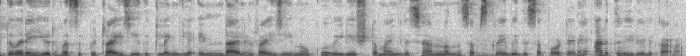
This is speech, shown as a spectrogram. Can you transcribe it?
ഇതുവരെ ഈ ഒരു റെസിപ്പി ട്രൈ ചെയ്തിട്ടില്ലെങ്കിൽ എന്തായാലും ട്രൈ ചെയ്ത് നോക്കൂ. വീഡിയോ ഇഷ്ടമായെങ്കിൽ ചാനലൊന്ന് സബ്സ്ക്രൈബ് ചെയ്ത് സപ്പോർട്ട് ചെയ്യണേ. അടുത്ത വീഡിയോയിൽ കാണാം.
